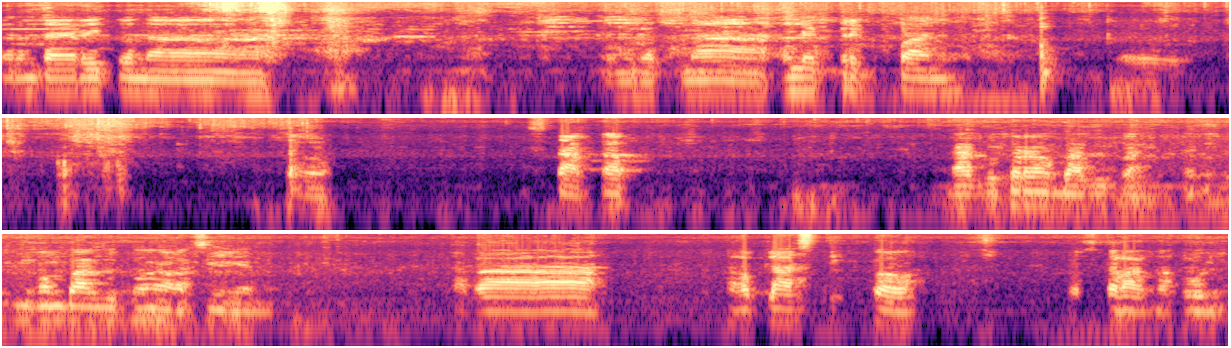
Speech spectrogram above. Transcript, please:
Meron tayo rito na tanggap na electric fan. So, so stock up. Bago pa raw, bago pa. Mukhang bago pa nga kasi yan. Naka, naka plastic pa oh. Basta nakakahon.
